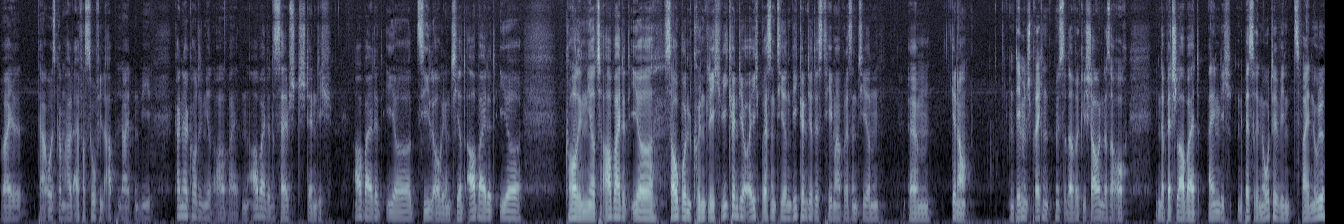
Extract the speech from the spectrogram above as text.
weil daraus kann man halt einfach so viel ableiten, wie kann er koordiniert arbeiten, arbeitet er selbstständig, arbeitet ihr zielorientiert, arbeitet ihr koordiniert, arbeitet ihr sauber und gründlich, wie könnt ihr euch präsentieren, wie könnt ihr das Thema präsentieren, ähm, genau. Und dementsprechend müsst ihr da wirklich schauen, dass er auch in der Bachelorarbeit eigentlich eine bessere Note wie ein 2-0,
